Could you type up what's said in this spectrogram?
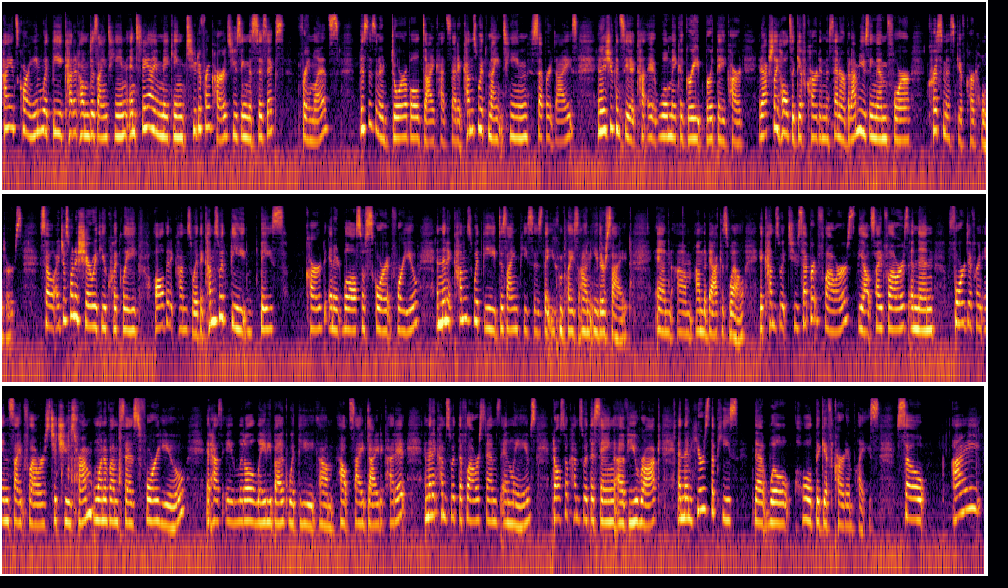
Hi, it's Corene with the Cut at Home design team and today I am making two different cards using the Sizzix framelits. This is an adorable die cut set. It comes with 19 separate dies and as you can see it, it will make a great birthday card. It actually holds a gift card in the center but I'm using them for Christmas gift card holders. So I just want to share with you quickly all that it comes with. It comes with the base card and it will also score it for you. And then it comes with the design pieces that you can place on either side and um, on the back as well. It comes with two separate flowers, the outside flowers, and then four different inside flowers to choose from. One of them says for you. It has a little ladybug with the um, outside die to cut it. And then it comes with the flower stems and leaves. It also comes with a saying of you rock. And then here's the piece that will hold the gift card in place. So I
